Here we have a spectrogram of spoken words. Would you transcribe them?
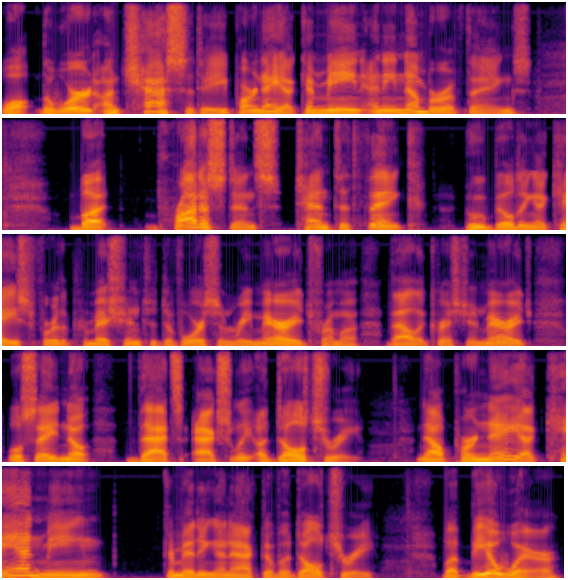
Well, the word unchastity, porneia, can mean any number of things, but Protestants tend to think who, building a case for the permission to divorce and remarriage from a valid Christian marriage, will say, no, that's actually adultery. Now, porneia can mean committing an act of adultery, but be aware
